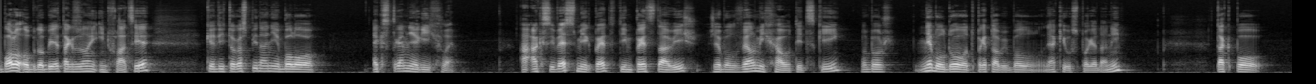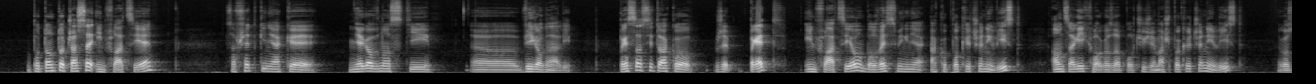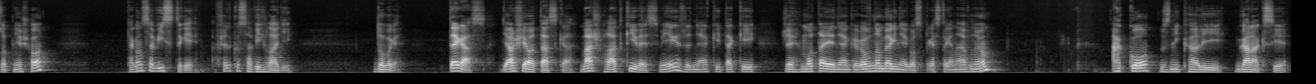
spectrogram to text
bolo obdobie tzv. inflácie, kedy to rozpínanie bolo extrémne rýchle. A ak si vesmír predtým predstavíš, že bol veľmi chaotický, lebo nebol dôvod preto, aby bol nejaký usporiadaný, tak po, po tomto čase inflácie sa všetky nejaké nerovnosti e, vyrovnali. Predstav si to ako, že pred infláciou bol vesmír ako pokrčený list a on sa rýchlo rozopol. Čiže máš pokrčený list, rozopneš ho, tak on sa vystrie a všetko sa vyhladí. Dobre, teraz ďalšia otázka. Máš hladký vesmír, že nejaký taký, že hmota je nejak rovnomerne rozprestrená v ňom ako vznikali galaxie.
